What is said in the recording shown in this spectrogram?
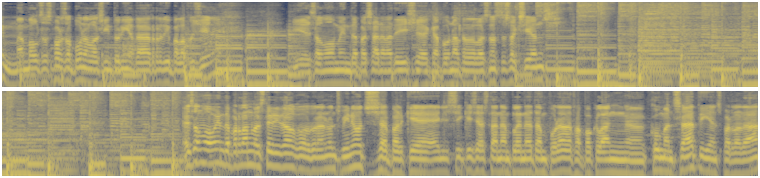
amb els esports al punt a la sintonia de Ràdio Palafrugell i és el moment de passar ara mateix cap a una altra de les nostres seccions. És el moment de parlar amb l'Ester Hidalgo durant uns minuts perquè ells sí que ja estan en plena temporada, fa poc l'han eh, començat i ens parlarà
